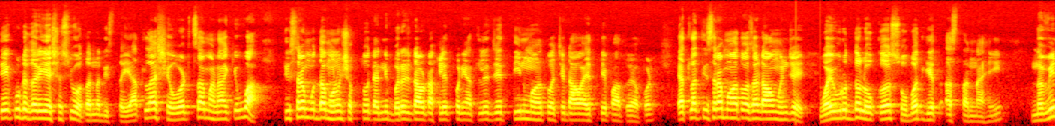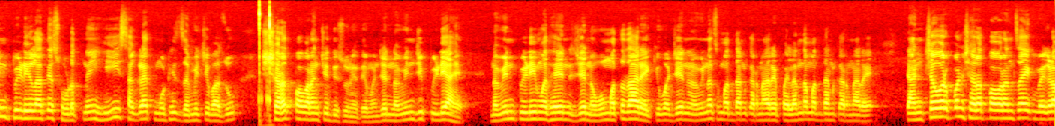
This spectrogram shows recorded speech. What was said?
ते कुठेतरी यशस्वी होताना दिसतं यातला शेवटचा म्हणा किंवा तिसरा मुद्दा म्हणू शकतो त्यांनी बरेच डाव टाकलेत पण यातले जे तीन महत्त्वाचे डाव आहेत ते पाहतोय आपण. यातला तिसरा महत्त्वाचा डाव म्हणजे वयवृद्ध लोक सोबत घेत असतानाही नवीन पिढीला ते सोडत नाही ही सगळ्यात मोठी जमेची बाजू शरद पवारांची दिसून येते. म्हणजे नवीन जी पिढी आहे नवीन पिढीमध्ये जे नवमतदार आहे किंवा जे नवीनच मतदान करणार आहे पहिल्यांदा मतदान करणार आहे त्यांच्यावर पण शरद पवारांचा एक वेगळा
